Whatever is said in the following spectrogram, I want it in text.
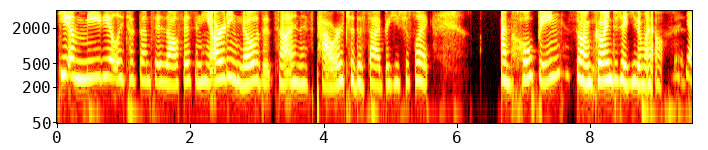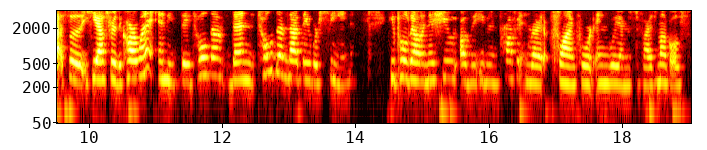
he immediately took them to his office and he already knows it's not in his power to decide, but he's just like, I'm hoping, so I'm going to take you to my office. Yeah, so he asked where the car went, and he, they told them then told them that they were seen. He pulled out an issue of the Evening Prophet and read, "Flying Ford Anglia and mystifies Muggles."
